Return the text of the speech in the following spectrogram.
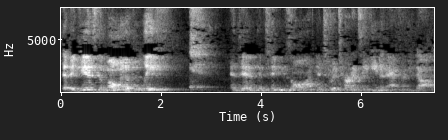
that begins the moment of belief and then continues on into eternity even after you die.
